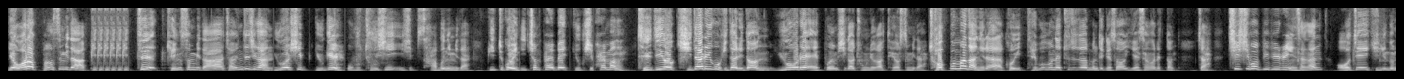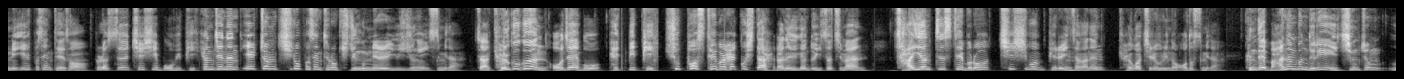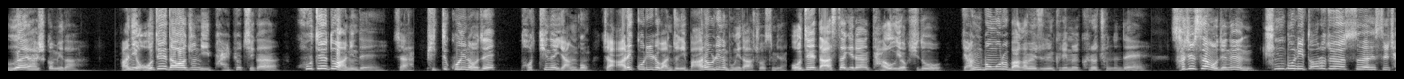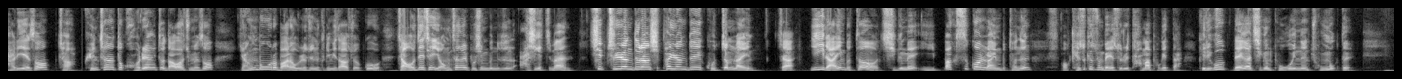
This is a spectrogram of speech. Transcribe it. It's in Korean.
여 와라 반갑습니다. 비, 비, 비, 비트 갱서입니다. 자 현재 시간 6월 16일 오후 2시 24분입니다. 비트코인 2,868만원 드디어 기다리고 기다리던 6월의 FOMC가 종료가 되었습니다. 저뿐만 아니라 거의 대부분의 투자자분들께서 예상을 했던 자 75bp를 인상한 어제의 기준금리 1%에서 플러스 75bp 현재는 1.75%로 기준금리를 유지 중에 있습니다. 자, 결국은 어제 뭐 100bp 슈퍼 스텝을 할 것이다 라는 의견도 있었지만 자이언트 스텝으로 75bp를 인상하는 결과치를 우리는 얻었습니다. 근데 많은 분들이 지금 좀 의아해 하실 겁니다. 아니, 어제 나와준 이 발표치가 호재도 아닌데, 자, 비트코인 어제 버티는 양봉. 자, 아래 꼬리를 완전히 말아 올리는 봉이 나와 주었습니다. 어제 나스닥이랑 다우 역시도 양봉으로 마감해주는 그림을 그려줬는데, 사실상 어제는 충분히 떨어졌어야 했을 자리에서 자 괜찮은 또 거래량이 또 나와주면서 양봉으로 말아 올려주는 그림이 나와주었고 자 어제 제 영상을 보신 분들은 아시겠지만 17년도랑 18년도의 고점 라인 자 이 라인부터 지금의 이 박스권 라인부터는 어, 계속해서 좀 매수를 담아 보겠다. 그리고 내가 지금 보고 있는 종목들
